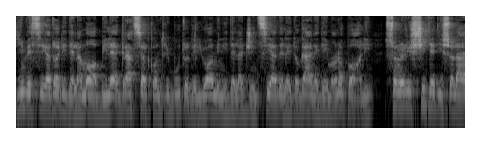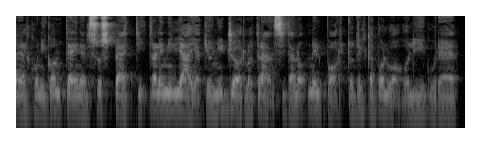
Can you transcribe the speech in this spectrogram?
Gli investigatori della Mobile, grazie al contributo degli uomini dell'Agenzia delle Dogane e dei Monopoli, sono riusciti ad isolare alcuni container sospetti tra le migliaia che ogni giorno transitano nel porto del capoluogo ligure.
